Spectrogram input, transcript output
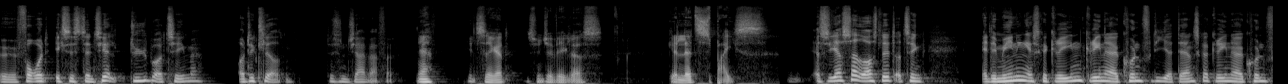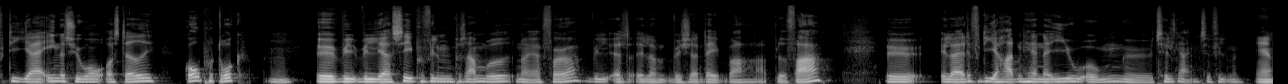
øh, får et eksistentielt dybere tema, og det klæder den. Det synes jeg i hvert fald. Helt sikkert. Det synes jeg virkelig også. Get lidt spice. Altså jeg sad også lidt og tænkte, er det meningen, jeg skal grine? Griner jeg kun, fordi jeg er dansker? Griner jeg kun, fordi jeg er 21 år og stadig går på druk? Mm. Øh, vil, vil jeg se på filmen på samme måde, når jeg er 40? Vil, altså, eller hvis jeg en dag var blevet far? Øh, eller er det, fordi jeg har den her naive, unge øh, tilgang til filmen? Ja,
